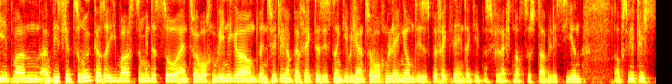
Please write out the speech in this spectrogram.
geht man ein bisschen zurück. Also ich mache es zumindest so, ein, zwei Wochen weniger und wenn es wirklich ein perfektes ist, dann gebe ich ein, zwei Wochen länger, um dieses perfekte Endergebnis vielleicht noch zu stabilisieren. Ob es wirklich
